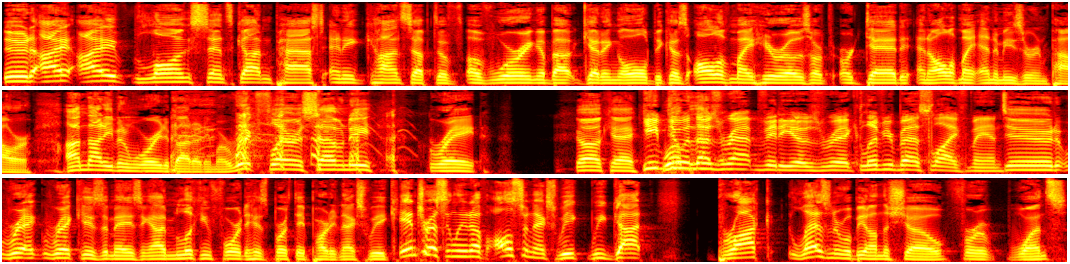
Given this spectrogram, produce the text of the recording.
Dude, I, I've long since gotten past any concept of, of worrying about getting old because all of my heroes are, are dead and all of my enemies are in power. I'm not even worried about it anymore. Ric Flair is 70. Great. Okay. Keep Well, doing that- those rap videos, Ric. Live your best life, man. Dude, Ric Ric is amazing. I'm looking forward to his birthday party next week. Interestingly enough, also next week we got Brock Lesnar will be on the show for once,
